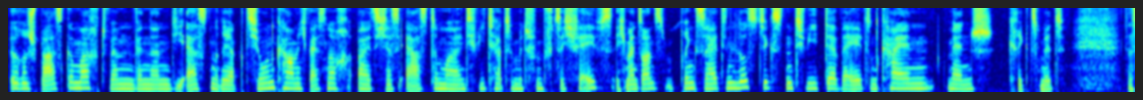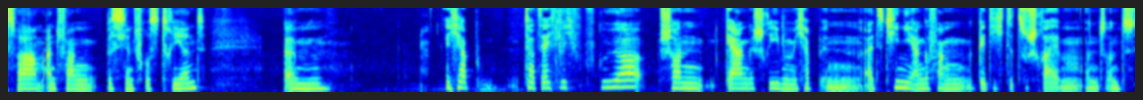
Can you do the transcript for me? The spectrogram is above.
irre Spaß gemacht, wenn, wenn dann die ersten Reaktionen kamen. Ich weiß noch, als ich das erste Mal einen Tweet hatte mit 50 Faves. Ich meine, sonst bringst du halt den lustigsten Tweet der Welt und kein Mensch kriegt's mit. Das war am Anfang bisschen frustrierend. Ähm, ich habe tatsächlich früher schon gern geschrieben. Ich habe als Teenie angefangen, Gedichte zu schreiben und, und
